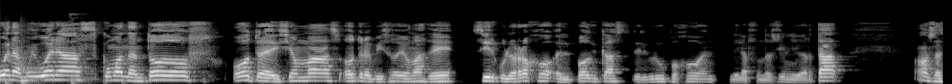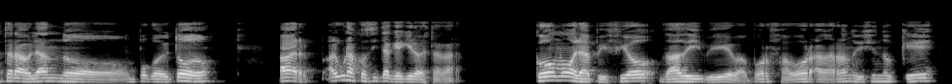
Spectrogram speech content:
buenas, muy buenas. ¿Cómo andan todos? Otra edición más, otro episodio más de Círculo Rojo, el podcast del Grupo Joven de la Fundación Libertad. Vamos a estar hablando un poco de todo. A ver, algunas cositas que quiero destacar. ¿Cómo la pifió Daddy Vieva? Por favor, agarrando y diciendo que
